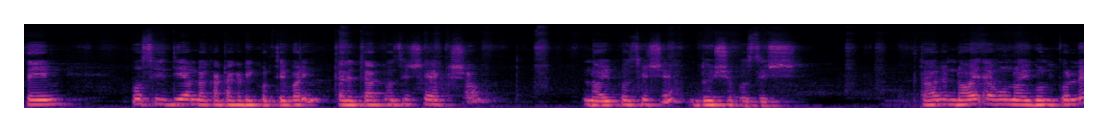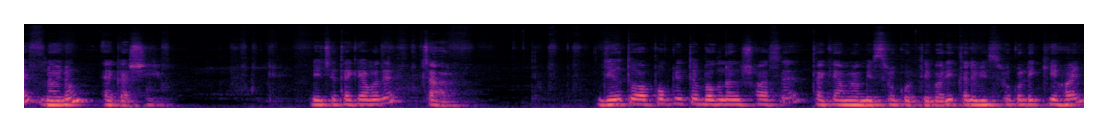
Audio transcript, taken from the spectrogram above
সেম পঁচিশ দিয়ে আমরা কাটাকাটি করতে পারি। তাহলে চার পঁচিশে একশো, নয় পঁচিশে দুইশো পঁচিশ। তাহলে নয় এবং নয় গুণ করলে নয় নং একাশি। নিচে থাকে আমাদের চার। যেহেতু অপকৃত ভগ্নাংশ আছে, তাকে আমরা মিশ্র করতে পারি। তাহলে মিশ্র করলে কি হয়?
